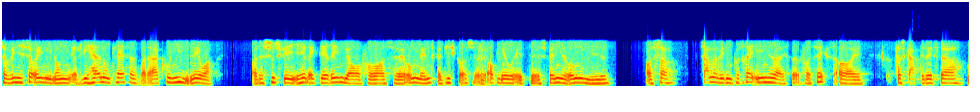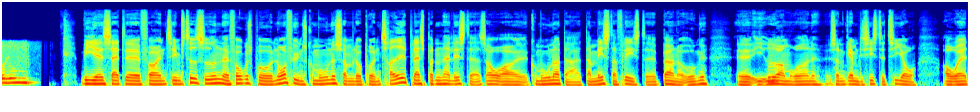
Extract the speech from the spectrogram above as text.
Så vi så ind i nogle, at vi havde nogle klasser, hvor der er kun ni elever, og der synes vi heller ikke, det er rimeligt over for vores øh, unge mennesker. De skal også øh, opleve et øh, spændende unge miljø. Og så samler vi dem på tre enheder i stedet for seks, og uh, får skabt et lidt større volumen. Vi satte for en times tid siden fokus på Nordfyns Kommune, som lå på en tredje plads på den her liste, altså over kommuner, der, der mister flest børn og unge øh, i yderområderne, sådan gennem de sidste 10 år. Og øh,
